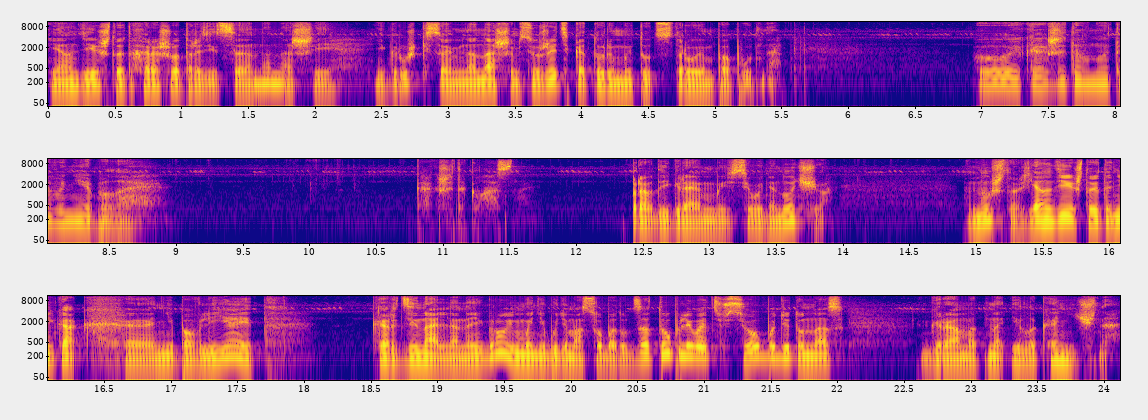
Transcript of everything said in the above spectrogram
Я надеюсь, что это хорошо отразится на нашей игрушке с вами, на нашем сюжете, который мы тут строим попутно. Ой, как же давно этого не было. Как же это классно. Правда, играем мы сегодня ночью. Ну что ж, я надеюсь, что это никак э, не повлияет кардинально на игру, и мы не будем особо тут затупливать. Все будет у нас грамотно и лаконично.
